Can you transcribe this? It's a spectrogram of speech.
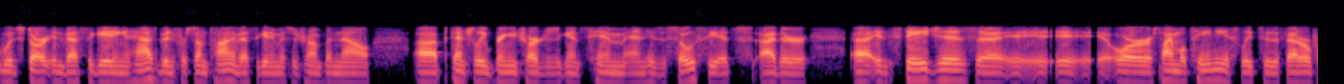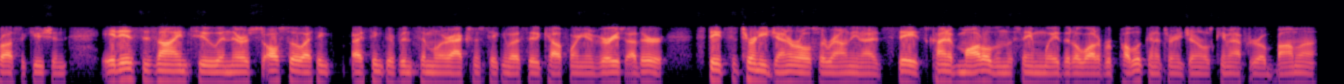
would start investigating and has been for some time investigating Mr. Trump and now uh, potentially bringing charges against him and his associates, either uh, in stages uh, or simultaneously to the federal prosecution. It is designed to, and there's also, I think, I think there have been similar actions taken by the state of California and various other states' attorney generals around the United States, kind of modeled in the same way that a lot of Republican attorney generals came after Obama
